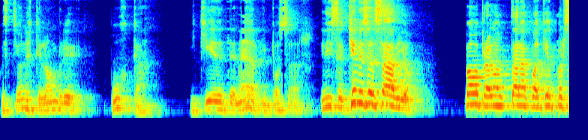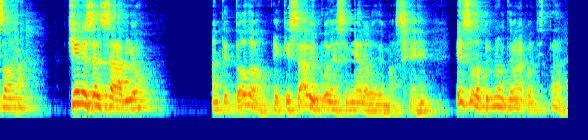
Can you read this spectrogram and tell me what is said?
cuestiones que el hombre busca y quiere tener y poseer. Y dice, ¿quién es el sabio? Vamos a preguntar a cualquier persona. ¿Quién es el sabio? Ante todo, el que sabe puede enseñar a los demás. Eso es lo primero que te van a contestar.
